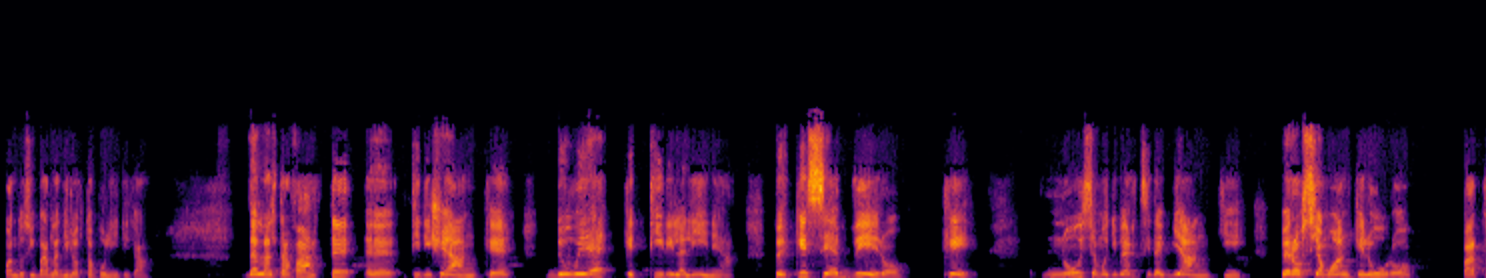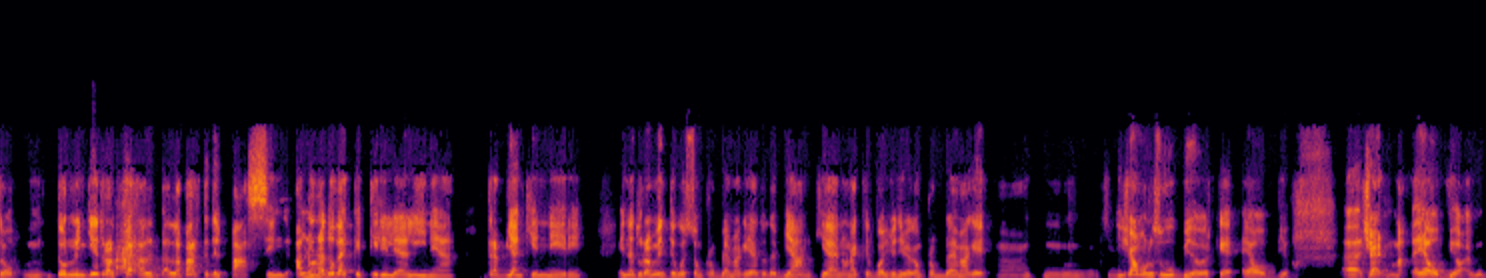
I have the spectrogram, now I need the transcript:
quando si parla di lotta politica. Dall'altra parte eh, ti dice anche dove è che tiri la linea, perché se è vero che noi siamo diversi dai bianchi, però siamo anche loro, parto, mm, torno indietro al, al, alla parte del passing, allora dov'è che tiri la linea tra bianchi e neri? E naturalmente questo è un problema creato dai bianchi, eh? non è che voglio dire che è un problema che, mm, mm diciamolo subito perché è ovvio, eh, cioè ma è ovvio, eh,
